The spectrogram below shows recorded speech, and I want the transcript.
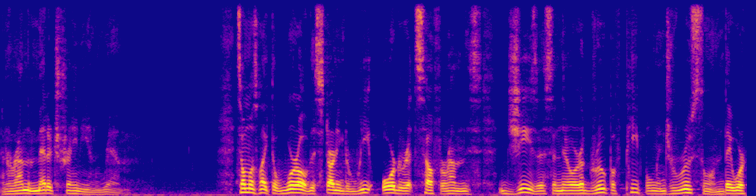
and around the Mediterranean rim. It's almost like the world is starting to reorder itself around this Jesus, and there were a group of people in Jerusalem. They were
